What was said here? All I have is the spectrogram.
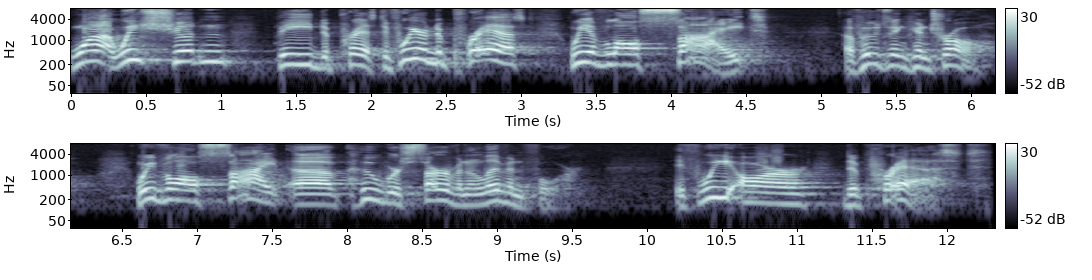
Why? We shouldn't be depressed. If we are depressed, we have lost sight of who's in control. We've lost sight of who we're serving and living for. If we are depressed,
